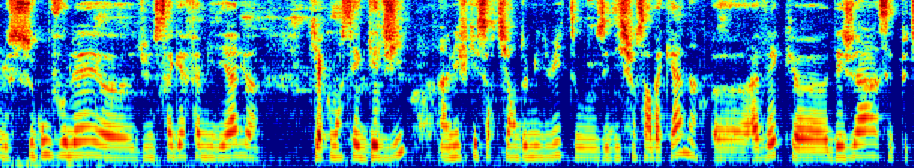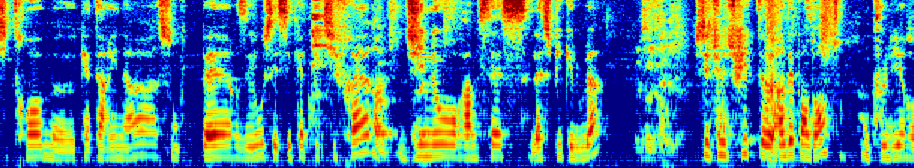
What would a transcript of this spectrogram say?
le second volet euh, d'une saga familiale qui a commencé avec Gedji, un livre qui est sorti en 2008 aux éditions Sarbacane, euh, avec euh, déjà cette petite Rome, euh, Katharina, son père Zéus et ses quatre petits frères, Gino, Ramsès, Laspic et Lula. C'est une suite indépendante. On peut lire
